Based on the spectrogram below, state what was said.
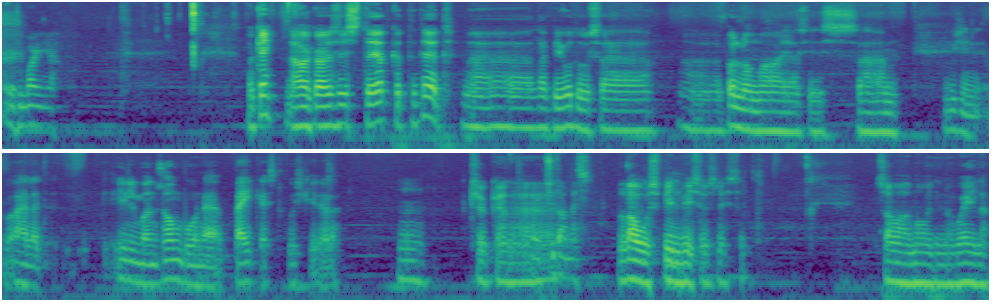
tagasi majja. Okei okay,, aga siis te jätkate teed äh, läbi uduse äh, põllumaa ja siis äh, küsin vahele, et ilm on sombune, päikest kuskil ei ole. mm, südames. lauspilvisus lihtsalt. samamoodi nagu eile.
